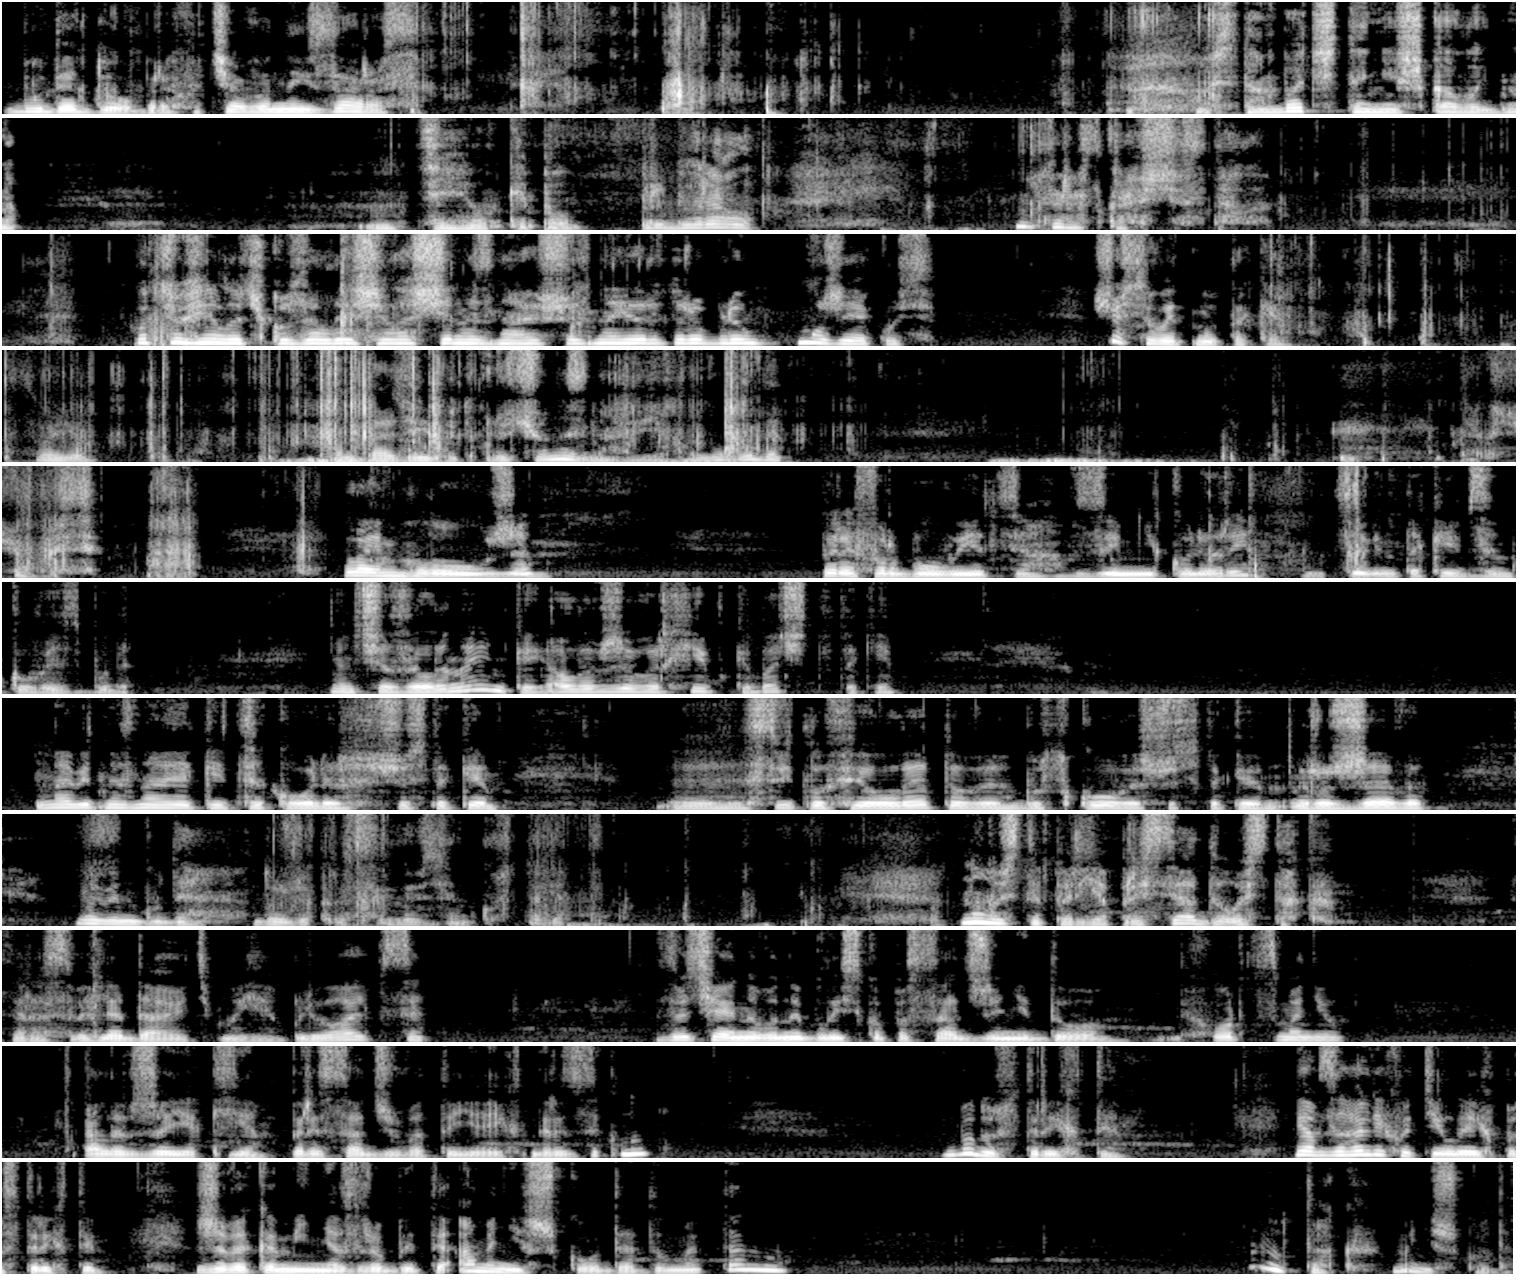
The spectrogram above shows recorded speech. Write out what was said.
буде добре. Хоча вони і зараз. Ось там, бачите, ніжка видно. Ці гілки прибирала. Ну, зараз краще стало. Оцю гілочку залишила, ще не знаю, що з нею зроблю. Може, якусь щось витну таке. Свою фантазію підключу. Не знаю, як воно буде. Так що ось. Глоу вже перефарбовується в зимні кольори. Це він такий взимку весь буде. Він ще зелененький, але вже верхівки, бачите, такі. Навіть не знаю, який це колір. Щось таке е, світло-фіолетове, бускове, щось таке рожеве. Ну, він буде дуже красивий взимку стояти. Ну, ось тепер я присяду ось так. Зараз виглядають мої блюальпси. Звичайно, вони близько посаджені до хорцманів, але вже як є, пересаджувати я їх не ризикну. Буду стригти. Я взагалі хотіла їх постригти, живе каміння зробити, а мені шкода. Думаю, та ну, ну так, мені шкода.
